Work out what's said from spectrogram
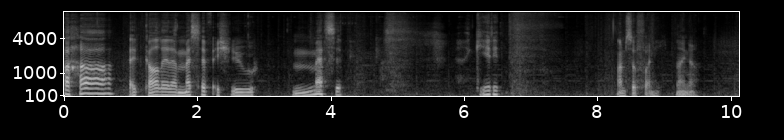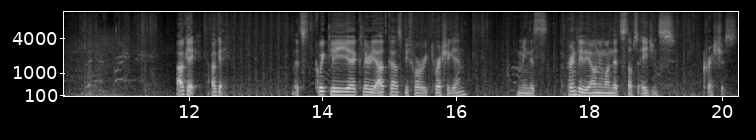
Haha, I'd call it a massive issue. Massive. Get it? I'm so funny. I know. Okay, okay. Let's quickly uh, clear the outcast before we crash again. I mean, that's apparently the only one that stops agents. Crashes.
